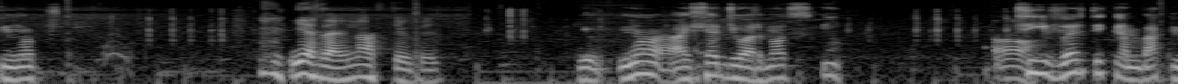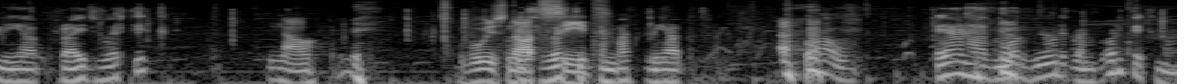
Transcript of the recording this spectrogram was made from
not. yes, I'm not stupid. You, no, I said you are not speak. Oh, See, Vertic can back me up, right, Vertic? no. Who is not Yes, seed? can back me up. wow, Crayon has more viewers than Vertic now.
